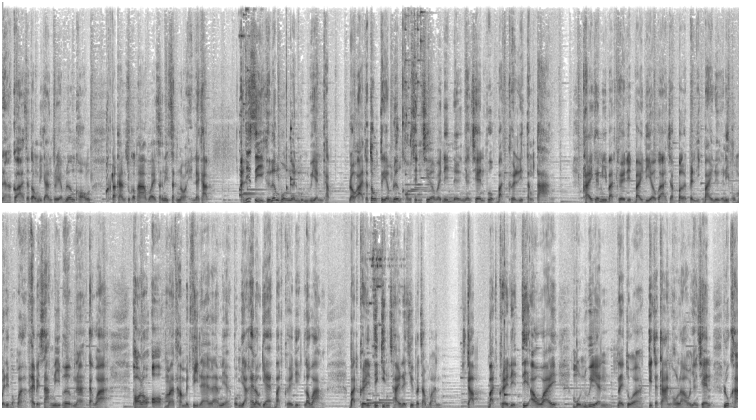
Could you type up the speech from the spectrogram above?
นะก็อาจจะต้องมีการเตรียมเรื่องของประกันสุขภาพไว้สักนิดสักหน่อยนะครับ อันที่ 4 คือเรื่องวงเงินหมุนเวียนครับเราอาจจะต้องเตรียมเรื่องของสินเชื่อไว้นิดหนึ่งอย่างเช่น พวกบัตรเครดิตต่างๆ ใครเคยมีบัตรเครดิตใบเดียวก็อาจจะเปิดเป็นอีกใบหนึ่งอันนี้ผมไม่ได้บอกว่าให้ไปสร้างหนี้เพิ่มนะ แต่ว่าพอเราออกมาทำเป็นฟรีแลนซ์แล้วเนี่ยผมอยากให้เราแยกบัตรเครดิต ระหว่างบัตรเครดิตที่กินใช้ในชีวิตประจำวัน กับบัตรเครดิตที่เอาไว้หมุนเวียนในตัวกิจการของเรา อย่างเช่น ลูกค้า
